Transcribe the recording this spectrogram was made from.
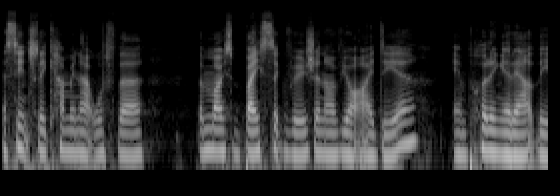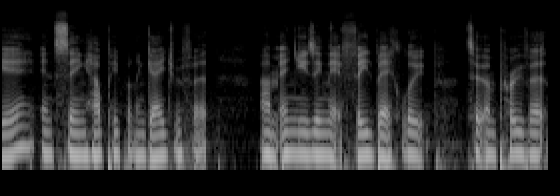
essentially coming up with the the most basic version of your idea and putting it out there and seeing how people engage with it um, and using that feedback loop to improve it.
